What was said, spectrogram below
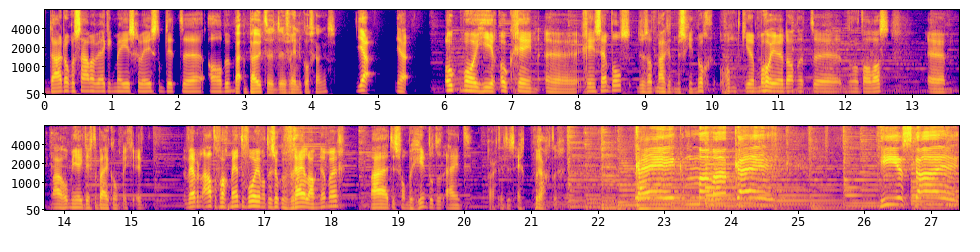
daar nog een samenwerking mee is geweest op dit album. Bu- buiten de vreemde kostgangers. Ja, ja. Ook mooi hier, ook geen, eh, geen samples. Dus dat maakt het misschien nog honderd keer mooier dan het, eh, dan het al was. Ehm, maar hoe meer ik dichterbij kom. Ik, ik- we hebben een aantal fragmenten voor je, want het is ook een vrij lang nummer. Maar het is van begin tot het eind. Prachtig. Het is echt prachtig. Kijk, mama, kijk, hier sta ik,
